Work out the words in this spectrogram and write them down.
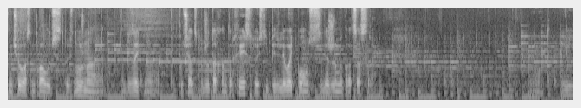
ничего у вас не получится, то есть нужно обязательно подключаться по JTAG интерфейс, то есть и переливать полностью содержимое процессора. Вот. И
